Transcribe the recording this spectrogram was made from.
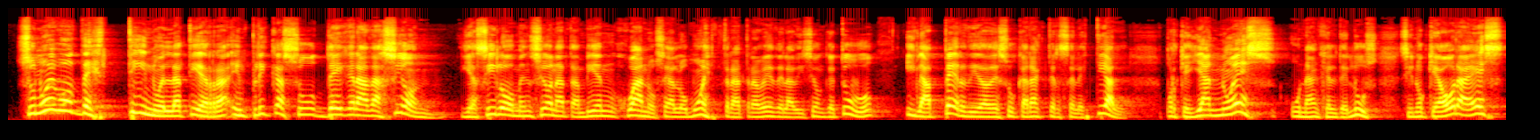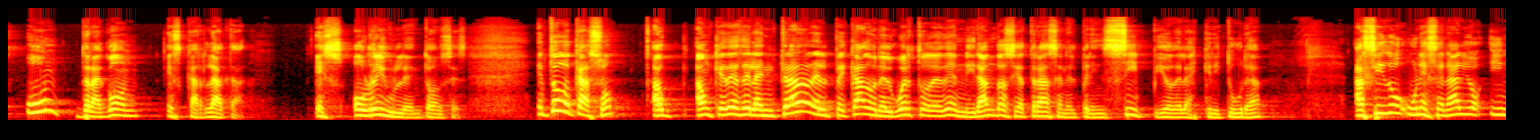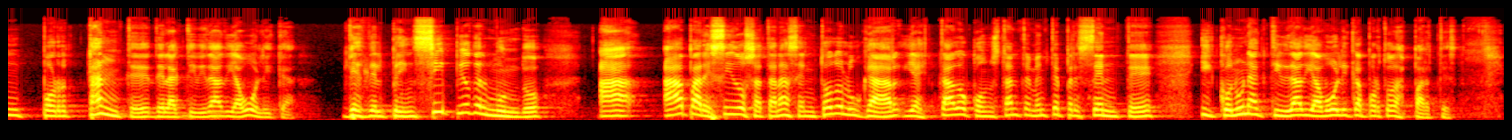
Su nuevo destino en la tierra implica su degradación, y así lo menciona también Juan, o sea, lo muestra a través de la visión que tuvo y la pérdida de su carácter celestial, porque ya no es un ángel de luz, sino que ahora es un dragón escarlata. Es horrible entonces. En todo caso, aunque desde la entrada del pecado en el huerto de Edén, mirando hacia atrás en el principio de la escritura, ha sido un escenario importante de la actividad diabólica. Desde el principio del mundo ha ha aparecido Satanás en todo lugar y ha estado constantemente presente y con una actividad diabólica por todas partes.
